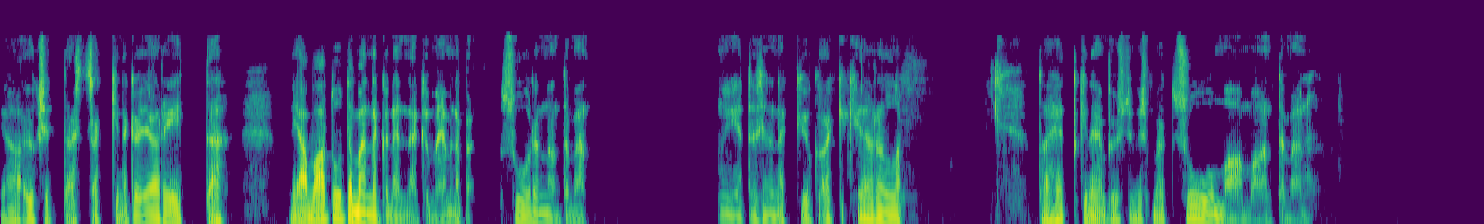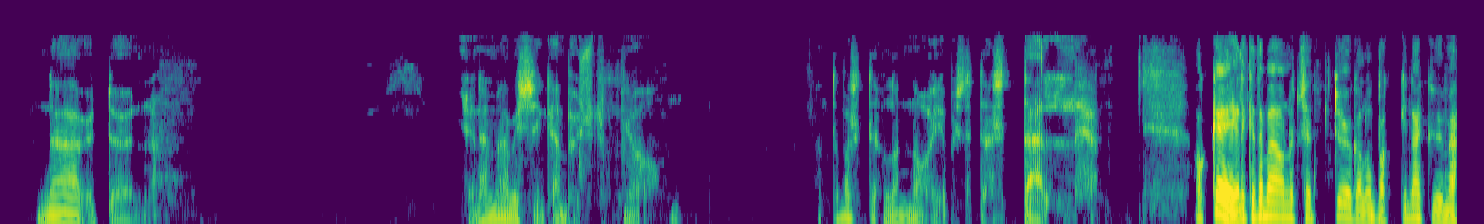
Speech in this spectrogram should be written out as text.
ja yksittäistä säkki näköjään riittää, niin avautuu tämän näköinen näkymä, ja minäpä suurennan tämän niin, että siinä näkyy kaikki kerralla. Tai hetkinen, pystynkö mä zoomaamaan tämän näytön? Enhän mä vissiinkään pysty, joo. Antapa sitten olla noin ja pistetään se tälle. Okei, eli tämä on nyt se työkalupakki näkymä.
